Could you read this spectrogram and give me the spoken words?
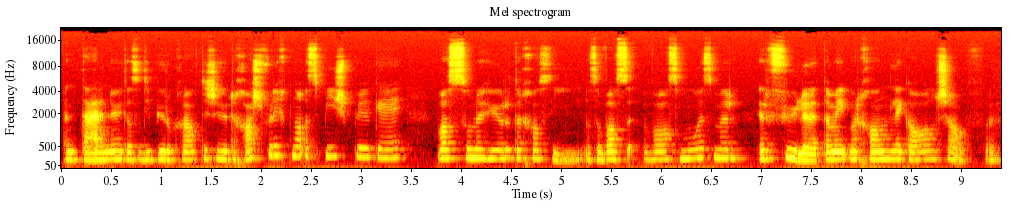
ein Teil nicht. Also die bürokratische Hürde. Kannst du vielleicht noch ein Beispiel geben, was so eine Hürde kann sein? Also was, was muss man erfüllen, damit man legal arbeiten kann?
